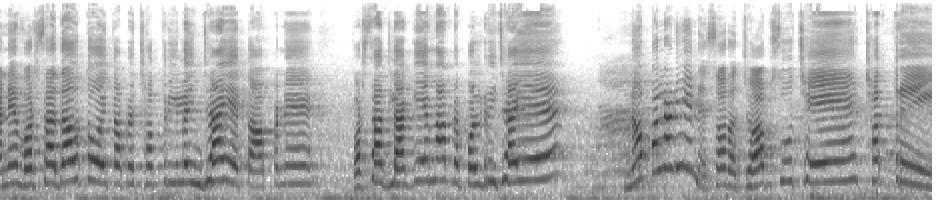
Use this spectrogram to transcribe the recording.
અને વરસાદ આવતો હોય તો આપણે છત્રી લઈને જઈએ તો આપણે વરસાદ લાગે એમાં? આપણે પલળી જઈએ? ન પલળીએ ને? સરસ. જવાબ શું છે? છત્રી.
